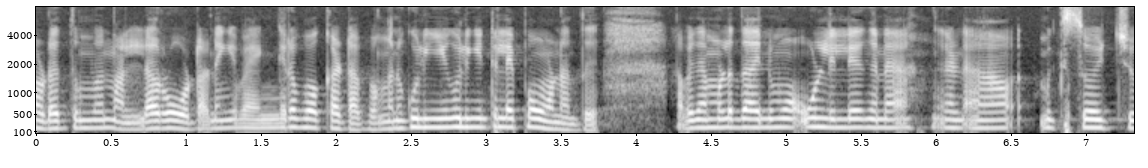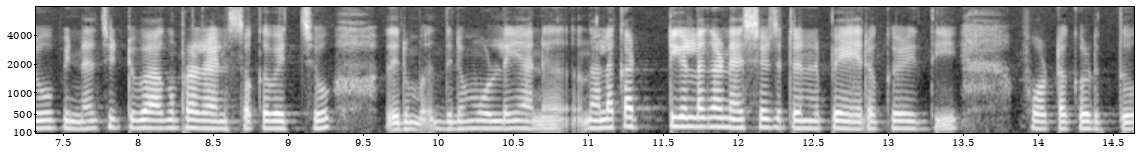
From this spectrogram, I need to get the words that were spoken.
അവിടെ എത്തുമ്പോൾ നല്ല റോഡാണെങ്കിൽ ഭയങ്കര പോക്കാട്ടോ. അപ്പോൾ അങ്ങനെ കുലുങ്ങി കുലുങ്ങിയിട്ടല്ലേ പോണത്. അപ്പോൾ നമ്മൾ ഇതിന് ഉള്ളിൽ ഇങ്ങനെ മിക്സ് വെച്ചു പിന്നെ ചുറ്റുഭാഗം പ്രളയൻസൊക്കെ വെച്ചു. ഇതിന് ഇതിന് മുകളിൽ ഞാൻ നല്ല കട്ടിയുള്ള ഗണേശ വെച്ചിട്ട് എന്റെ പേരൊക്കെ എഴുതി ഫോട്ടോ ഒക്കെ എടുത്തു.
